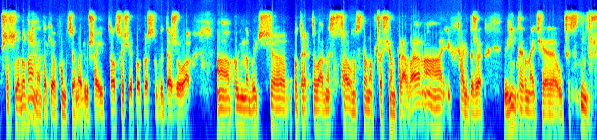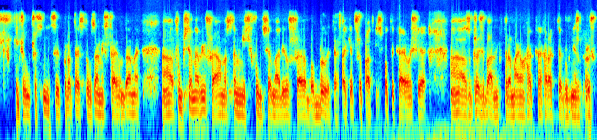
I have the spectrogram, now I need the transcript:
prześladowania takiego funkcjonariusza. I to, co się po prostu wydarzyło, powinno być e, potraktowane z całą stanowczością prawa i fakt, że w internecie uczestnicy protestów zamieszczają dane funkcjonariusze, a następnie ci funkcjonariusze, bo były też takie przypadki, spotykają się z groźbami, które mają charakter również groźb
